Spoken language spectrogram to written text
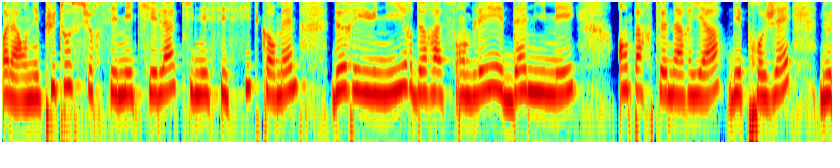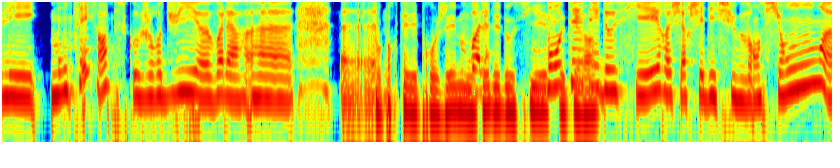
Voilà, on est plutôt sur ces métiers-là qui nécessitent quand même de réunir, de rassembler d'animer en partenariat des projets, de les monter, hein, parce qu'aujourd'hui, euh, voilà. Il euh, faut porter les projets, monter des dossiers, monter des dossiers, rechercher des subventions, euh,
